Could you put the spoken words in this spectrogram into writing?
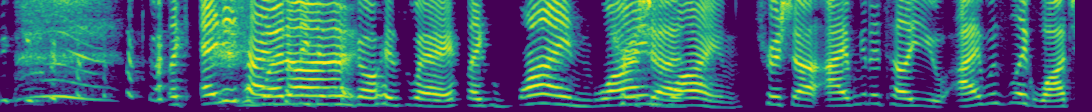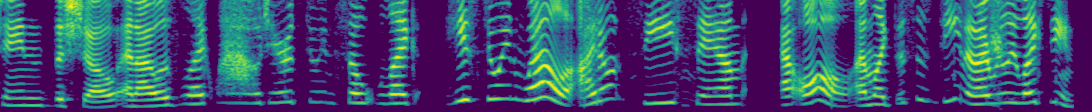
Like anytime When, something uh, doesn't go his way, like wine, wine, Tricia. whine. Tricia, I'm gonna tell you, I was like watching the show and I was like, wow, Jared's doing so like he's doing well. I don't see Sam at all. I'm like, this is Dean, and I really like Dean.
